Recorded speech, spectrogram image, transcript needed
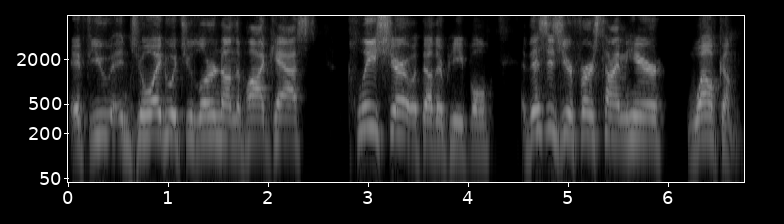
If you enjoyed what you learned on the podcast, please share it with other people. If this is your first time here, welcome.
